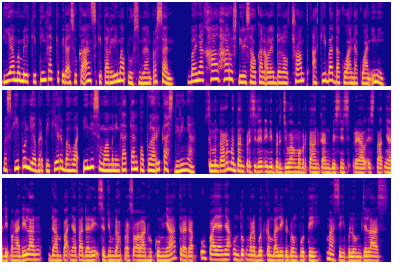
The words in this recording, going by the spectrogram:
Dia memiliki tingkat ketidaksukaan sekitar 59 persen. Banyak hal harus dirisaukan oleh Donald Trump akibat dakwaan-dakwaan ini, meskipun dia berpikir bahwa ini semua meningkatkan popularitas dirinya. Sementara mantan presiden ini berjuang mempertahankan bisnis real estate-nya di pengadilan, dampak nyata dari sejumlah persoalan hukumnya terhadap upayanya untuk merebut kembali Gedung Putih masih belum jelas.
